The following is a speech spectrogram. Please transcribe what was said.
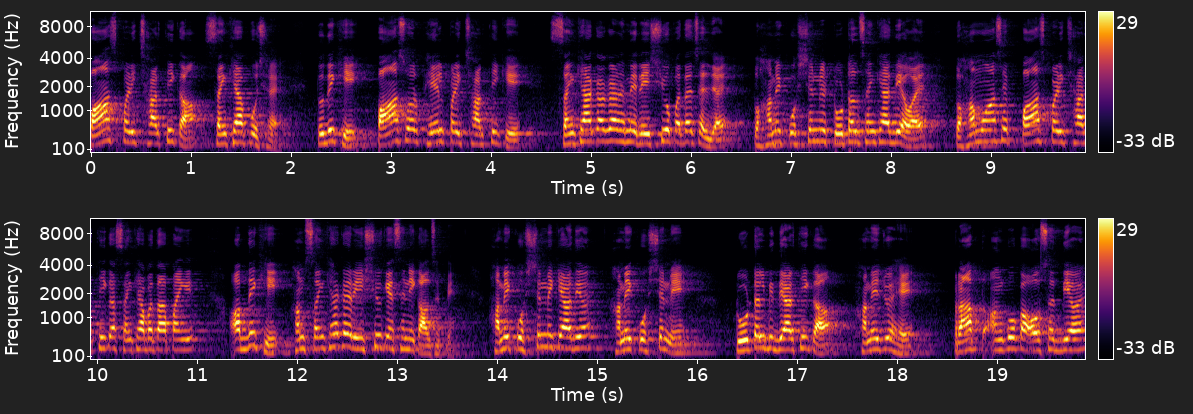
पाँच परीक्षार्थी का संख्या पूछ रहे हैं। तो देखिए पास और फेल परीक्षार्थी के संख्या का अगर हमें रेशियो पता चल जाए तो हमें क्वेश्चन में टोटल संख्या दिया हुआ है तो हम वहाँ से पाँच परीक्षार्थी का संख्या बता पाएँगे। अब देखिए, हम संख्या का रेशियो कैसे निकाल सकते हैं? हमें क्वेश्चन में क्या दिया है? हमें क्वेश्चन में टोटल विद्यार्थी का हमें जो है प्राप्त अंकों का औसत दिया है।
